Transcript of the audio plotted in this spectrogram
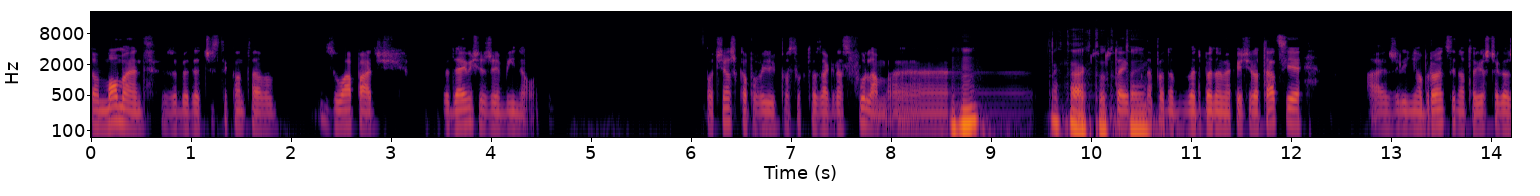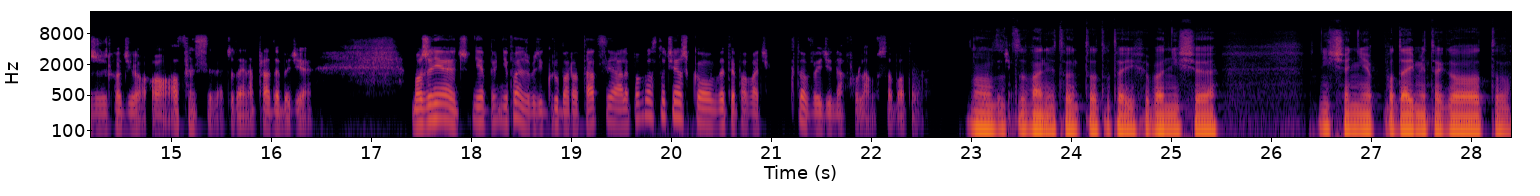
to moment, żeby te czyste konta złapać, wydaje mi się, że minął. Bo ciężko powiedzieć po prostu, kto zagra z Fulham. E, mhm. Tak, tak. To tutaj, tutaj na pewno będą jakieś rotacje, a jeżeli nie obrońcy, no to jeszcze gorzej, jeżeli chodzi o, ofensywę. Tutaj naprawdę będzie, może nie, nie, nie powiem, że będzie gruba rotacja, ale po prostu ciężko wytypować, kto wyjdzie na Fulham w sobotę. No, zdecydowanie. To, to tutaj chyba nikt się, nikt się nie podejmie tego, to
